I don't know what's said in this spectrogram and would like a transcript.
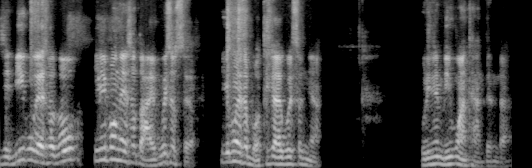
이제 미국에서도 일본에서도 알고 있었어요. 일본에서 뭐 어떻게 알고 있었냐? 우리는 미국한테 안 된다.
